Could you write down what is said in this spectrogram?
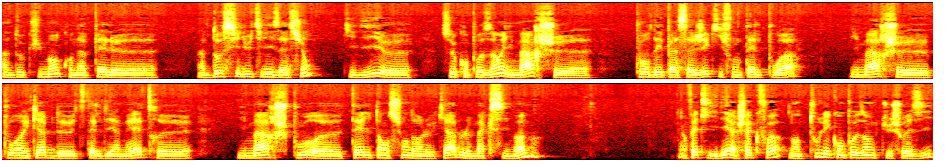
un document qu'on appelle euh, un dossier d'utilisation qui dit euh, ce composant, il marche pour des passagers qui font tel poids, il marche pour un câble de tel diamètre, il marche pour telle tension dans le câble maximum. En fait, l'idée à chaque fois, dans tous les composants que tu choisis,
